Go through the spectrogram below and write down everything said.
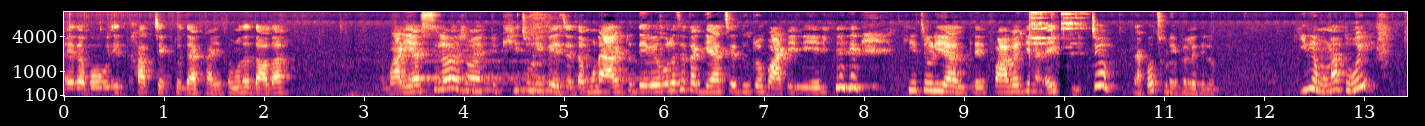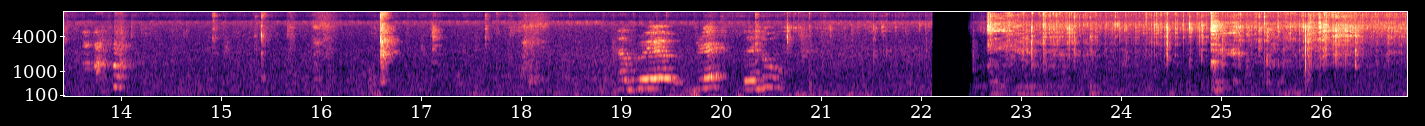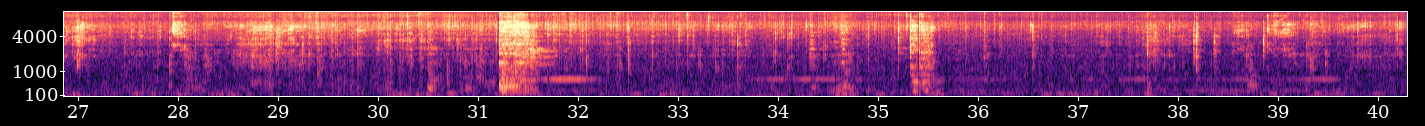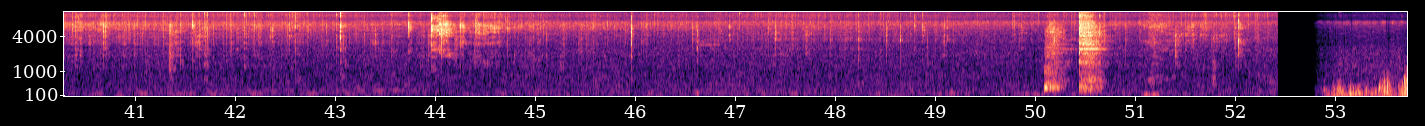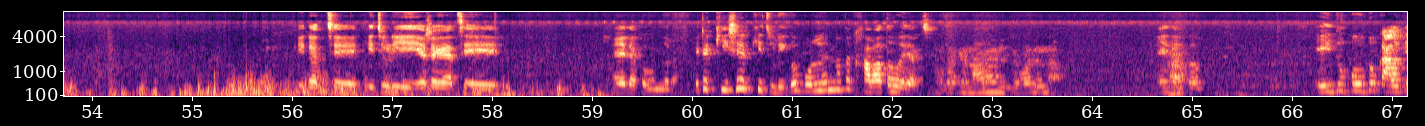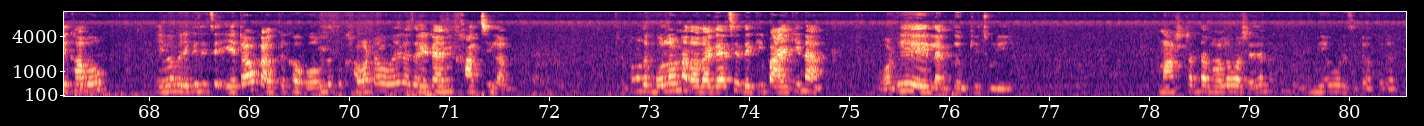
এই দেখো, অভিজিৎ খাচ্ছে, একটু দেখাই। তোমাদের দাদা বাড়ি আসছিল ওই সময় একটু খিচুড়ি পেয়েছে। তা মনে হয় আরেকটু দেবে বলেছে, তা গেছে দুটো বাটি নিয়ে। খিচুড়ি আনতে। পাবে কিনা? এই চুপ, দেখো ছুঁড়ে ফেলে দিল। কি রে মোনা তুই? আছে খিচুড়ি এসে গেছে। এই দেখো বন্ধুরা এটা কিসের খিচুড়ি গো? বললেন না তো খাওয়া তো হয়ে যাচ্ছে। এই দেখো এই দু কৌটো কালকে খাব। এইভাবে রেখে দিচ্ছে এটাও কালকে খাব। আমাদের তো খাওয়াটাও হয়ে গেছে এটা আমি খাচ্ছিলাম। তোমাদের বললাম না দাদা গেছে দেখি পায় কি না অঢেল একদম খিচুড়ি। মাছটার দা ভালোবাসে জানো কিন্তু ঘুমিয়ে পড়েছে যত রাত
